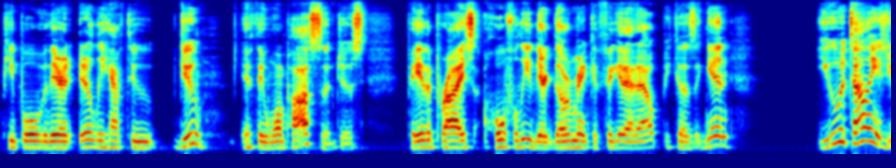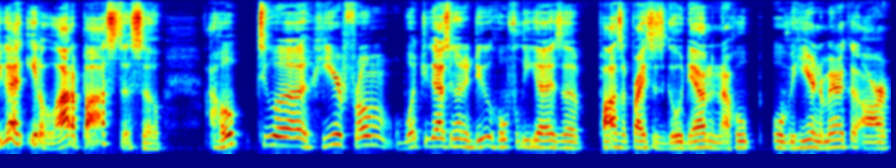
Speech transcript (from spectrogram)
people over there in Italy have to do if they want pasta. Just pay the price. Hopefully, their government can figure that out because, again, you Italians, you guys eat a lot of pasta. So I hope to uh, hear from what you guys are going to do. Hopefully, you guys uh, pasta prices go down, and I hope over here in America our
